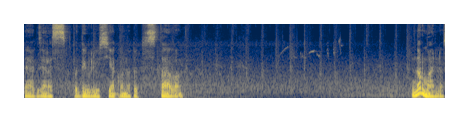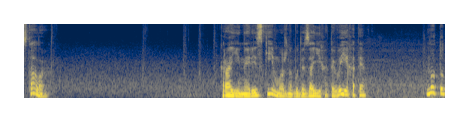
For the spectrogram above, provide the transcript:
Так, зараз подивлюсь, як воно тут стало. Нормально стало. Краї не різкі, можна буде заїхати, виїхати. Ну тут,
